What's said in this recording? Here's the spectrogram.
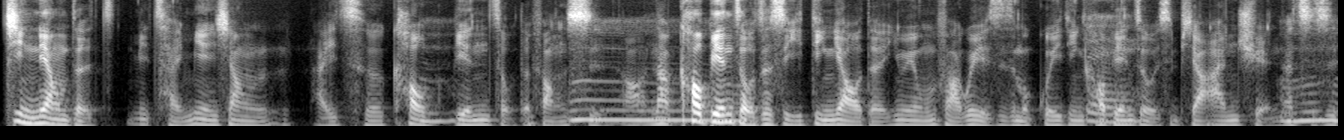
尽量的采面向来车靠嗯边走的方式啊。嗯那靠边走这是一定要的，因为我们法规也是这么规定，靠边走也是比较安全。那只是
